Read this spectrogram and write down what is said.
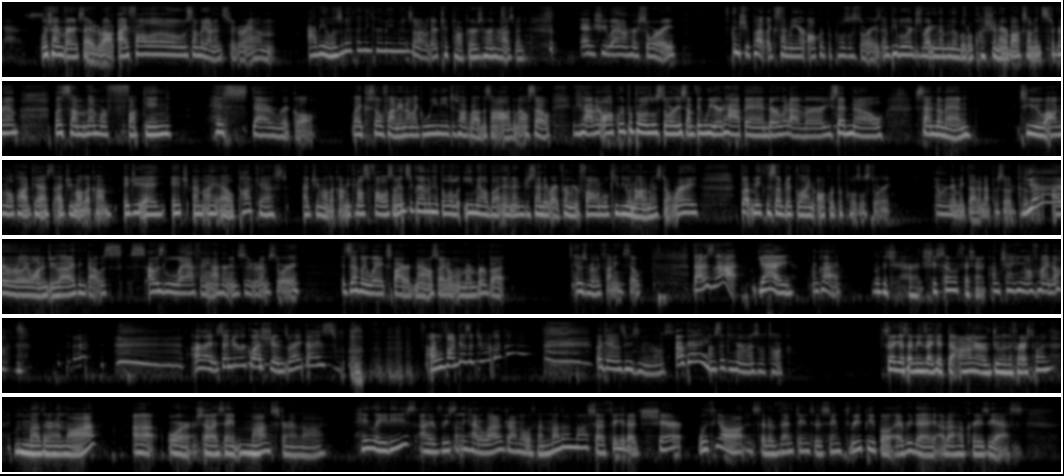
Yes. which I'm very excited about. I follow somebody on Instagram, Abby Elizabeth, I think her name is. Oh, they're TikTokers, her and her husband. And she went on her story and she put like send me your awkward proposal stories. And people were just writing them in the little questionnaire box on instagram. But some of them were fucking hysterical. Like so funny. And i'm like we need to talk about this on Agahmil. so if you have an awkward proposal story something weird happened or whatever you said no send them in to agahmilpodcast at gmail.com a-g-a-h-m-i-l podcast at gmail.com you can also follow us on instagram and hit the little email button and just send it right from your phone. We'll keep you anonymous. Don't worry but make the subject line awkward proposal story. And we're gonna make that an episode because Yay! I, I really want to do that. I think that was i was laughing at her instagram story. It's definitely way expired now so i don't remember but it was really funny. So that is that. Yay. okay. Look at you, her. She's so efficient. i'm checking off my notes. All right send your questions right guys? I will podcast at gmail.com okay let's read some emails. Okay. i'm sick of hearing myself talk So I guess that means I get the honor of doing the first one. Mother in law, uh, or shall I say, monster in law, Hey, ladies, I've recently had a lot of drama with my mother in law, so I figured I'd share with y'all instead of venting to the same three people every day about her crazy ass.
